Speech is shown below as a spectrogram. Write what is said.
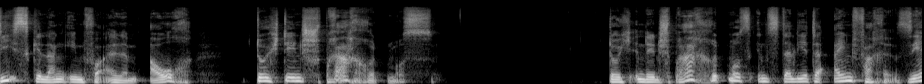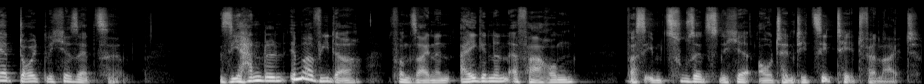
Dies gelang ihm vor allem auch durch den Sprachrhythmus. Durch in den Sprachrhythmus installierte einfache, sehr deutliche Sätze. Sie handeln immer wieder von seinen eigenen Erfahrungen, was ihm zusätzliche Authentizität verleiht.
